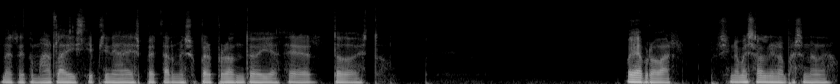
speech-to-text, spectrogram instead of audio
de retomar la disciplina de despertarme súper pronto y hacer todo esto. Voy a probar. Si no me sale no pasa nada.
